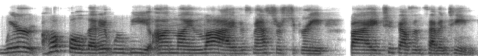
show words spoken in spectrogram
we're hopeful that it will be online live this master's degree by 2017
